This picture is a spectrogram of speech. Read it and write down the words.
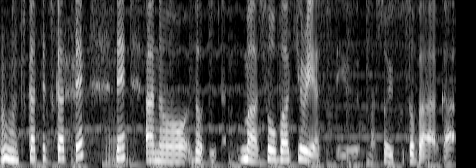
うん、使って使って、ね、あのどまあ、 sober curious っていう、まあ、そういう言葉が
